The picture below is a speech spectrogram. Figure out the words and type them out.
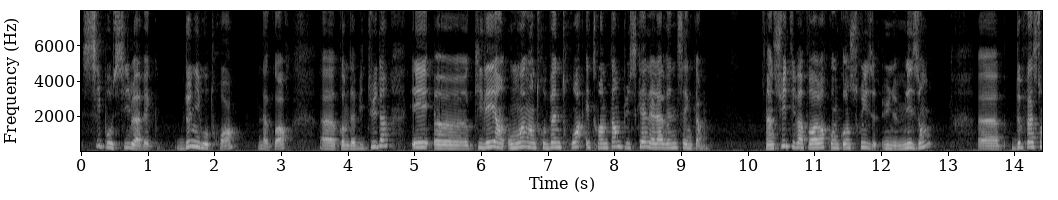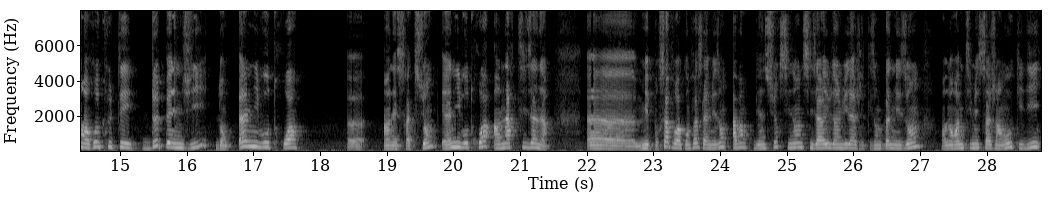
si possible, avec deux niveaux 3, d'accord euh, comme d'habitude, et euh, qu'il est au moins entre 23 et 30 ans, puisqu'elle, elle a 25 ans. Ensuite, il va falloir qu'on construise une maison, euh, de façon à recruter deux PNJ, donc un niveau 3 en extraction et un niveau 3 en artisanat. mais pour ça, il faudra qu'on fasse la maison avant, bien sûr. Sinon, s'ils arrivent dans le village et qu'ils n'ont pas de maison, on aura un petit message en haut qui dit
